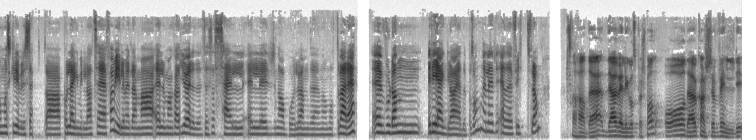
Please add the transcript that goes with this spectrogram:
om å skrive resepter på legemidler til familiemedlemmer, eller man kan gjøre det til seg selv eller nabo, eller hvem det nå måtte være. Eh, Hvordan regler er det på sånn, eller er det fritt fram? Aha, det, er, det er et veldig godt spørsmål, og det er jo kanskje veldig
